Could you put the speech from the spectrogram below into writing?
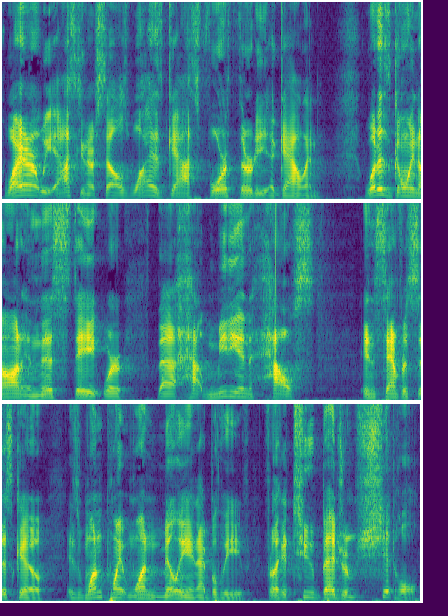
Why aren't we asking ourselves why is gas 4.30 a gallon? What is going on in this state where the median house in San Francisco is 1.1 million, I believe, for like a two-bedroom shithole?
